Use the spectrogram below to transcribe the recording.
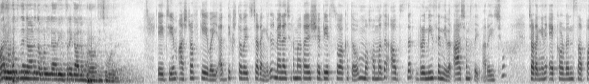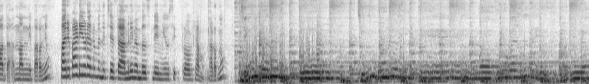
ആ രൂപത്തിൽ തന്നെയാണ് നമ്മളെല്ലാവരും ഇത്രയും കാലം പ്രവർത്തിച്ചു പോകുന്നത്. A G M Ashraf K Y അധ്യക്ഷത വഹിച്ച ചടങ്ങിൽ മാനേജർമാരായ ഷബീർ സ്വാഗതവും മുഹമ്മദ് അഫ്സൽ റമീസ് എന്നിവർ ആശംസയും അറിയിച്ചു. ചടങ്ങിന് അക്കൗണ്ടന്റ് സഫാദ നന്ദി പറഞ്ഞു. പരിപാടിയോടനുബന്ധിച്ച് ഫാമിലി മെമ്പേഴ്സിന്റെ മ്യൂസിക് പ്രോഗ്രാമും നടന്നു. മധുരം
